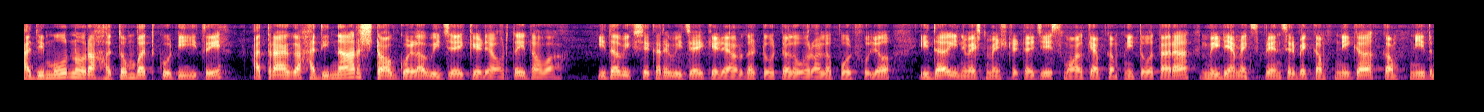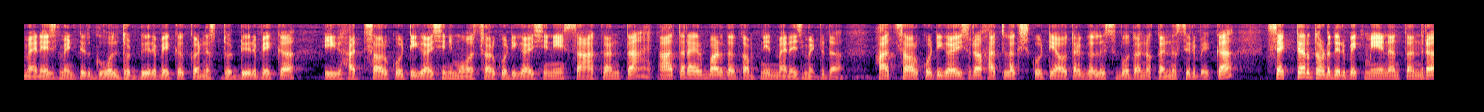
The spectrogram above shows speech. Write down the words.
ಹದಿಮೂರು ನೂರ ಹತ್ತೊಂಬತ್ತು ಕೋಟಿ ಐತಿ ಅದ್ರಾಗ ಹದಿನಾರು ಸ್ಟಾಕ್ಗಳ ವಿಜಯ್ ಕೆಡೆ ಅವ್ರದ್ದು ಇದಾವ. ಇದ ವೀಕ್ಷಕರ ವಿಜಯ್ ಕೆಡೆ ಅವ್ರದ್ದು ಟೋಟಲ್ ಓವರ್ ಆಲ್ ಪೋರ್ಟ್ಫೋಲಿಯೋ ಇದ investment strategy small cap company ತಗೋತಾರ. ಮೀಡಿಯಂ ಎಕ್ಸ್ಪೀರಿಯನ್ಸ್ ಇರ್ಬೇಕು ಕಂಪ್ನಿಗೆ ಕಂಪ್ನಿದ ಮ್ಯಾನೇಜ್ಮೆಂಟ್ ಗೋಲ್ ದೊಡ್ಡ ಇರಬೇಕು, ಕನಸು ದೊಡ್ಡ ಇರಬೇಕು. ಈಗ ಹತ್ತು ಸಾವಿರ ಕೋಟಿ ಗಳಿಸಿನಿ, ಮೂವತ್ತು ಸಾವಿರ ಕೋಟಿ ಗಳಿಸಿನಿ, ಸಾಕಂತ ಆ ಥರ ಇರಬಾರ್ದು ಕಂಪ್ನಿದ ಮ್ಯಾನೇಜ್ಮೆಂಟ್ದ ಹತ್ತು ಸಾವಿರ ಕೋಟಿ ಗಳಿಸಿದ್ರೆ ಹತ್ತು ಲಕ್ಷ ಕೋಟಿ ಯಾವ ಥರ ಗಳಿಸ್ಬೋದು ಅನ್ನೋ ಕನಸು ಇರ್ಬೇಕು. ಸೆಕ್ಟರ್ ದೊಡ್ಡದಿರ್ಬೇಕು ಮೇನ್ ಅಂತಂದ್ರೆ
